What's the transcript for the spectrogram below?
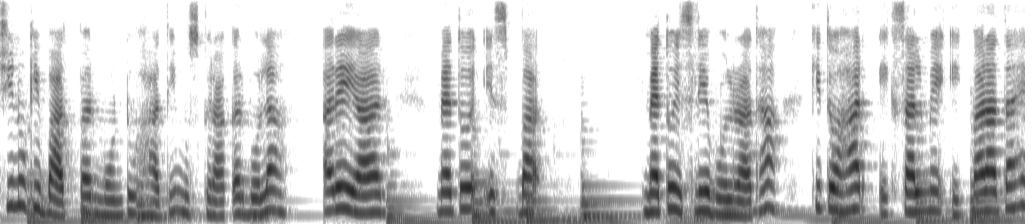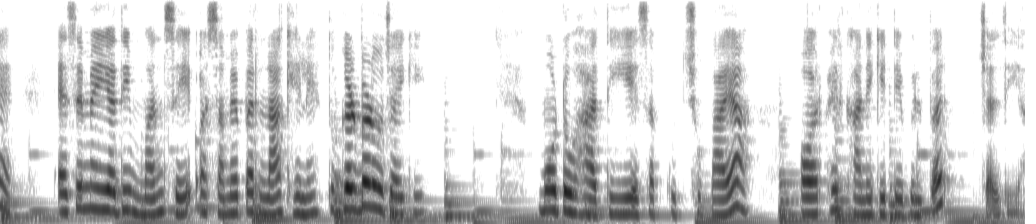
चीनू की बात पर मोन्टू हाथी मुस्कुराकर बोला, अरे यार, मैं तो इस बात मैं तो इसलिए बोल रहा था कि त्योहार एक साल में एक बार आता है। ऐसे में यदि मन से और समय पर ना खेलें तो गड़बड़ हो जाएगी। मोटो हाथी ये सब कुछ छुपाया और फिर खाने की टेबल पर चल दिया।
